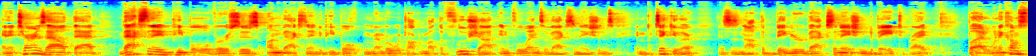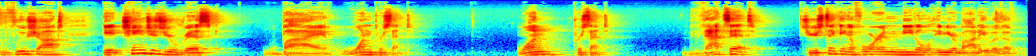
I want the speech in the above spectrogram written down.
And it turns out that vaccinated people versus unvaccinated people, remember, we're talking about the flu shot, influenza vaccinations in particular. This is not the bigger vaccination debate, right? But when it comes to the flu shot, it changes your risk by 1%. 1%. That's it. So you're sticking a foreign needle in your body with a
